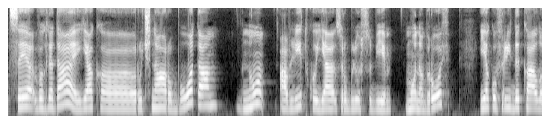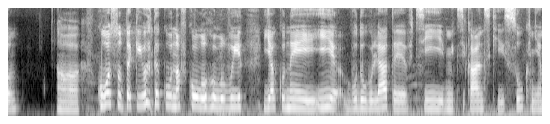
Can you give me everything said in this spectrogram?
Це виглядає як е, ручна робота. Ну, а влітку я зроблю собі монобровь, як у Фріди Кало. Косу таку, таку навколо голови, як у неї, і буду гуляти в цій мексиканській сукні.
